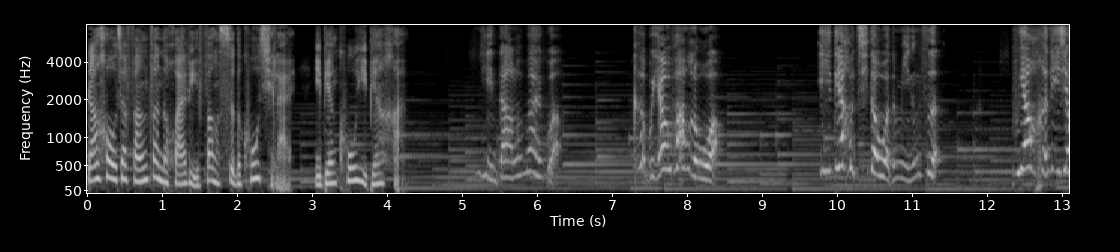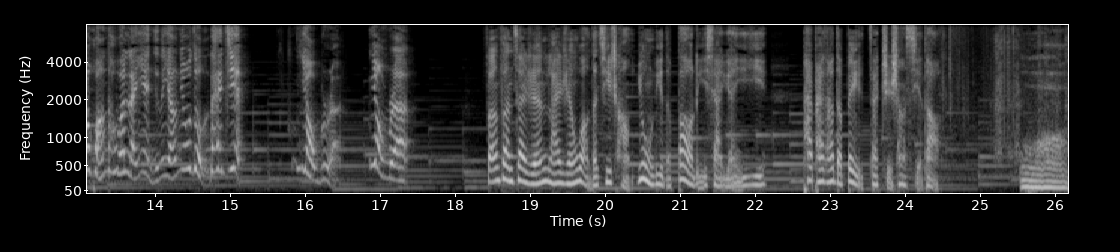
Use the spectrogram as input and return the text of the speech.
然后在凡凡的怀里放肆的哭起来，一边哭一边喊：“你到了外国，可不要忘了我，一定要记得我的名字，不要和那些黄头发、蓝眼睛的洋妞走得太近，要不然，要不然。”凡凡在人来人往的机场用力的抱了一下袁依依，拍拍她的背，在纸上写道：“我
